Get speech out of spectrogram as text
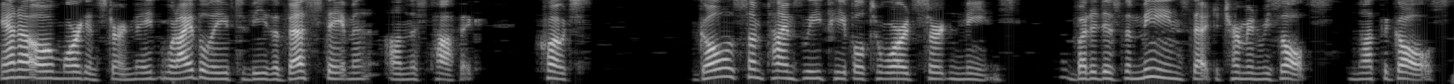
Anna O. Morgenstern made what I believe to be the best statement on this topic. Quote, Goals sometimes lead people towards certain means, but it is the means that determine results, not the goals.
